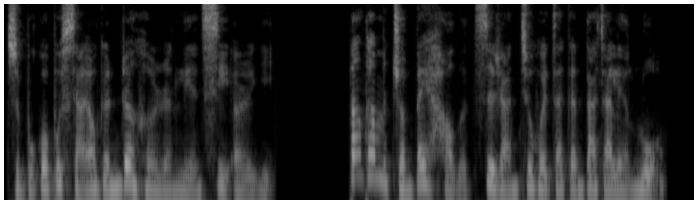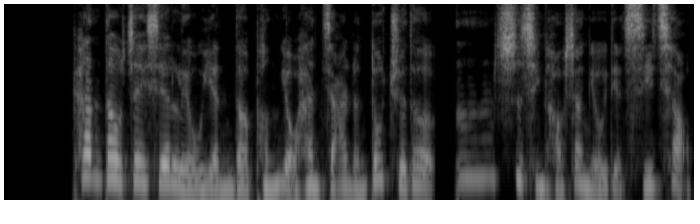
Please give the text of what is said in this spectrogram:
只不过不想要跟任何人联系而已。当他们准备好了，自然就会再跟大家联络。”看到这些留言的朋友和家人都觉得，嗯，事情好像有一点蹊跷，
